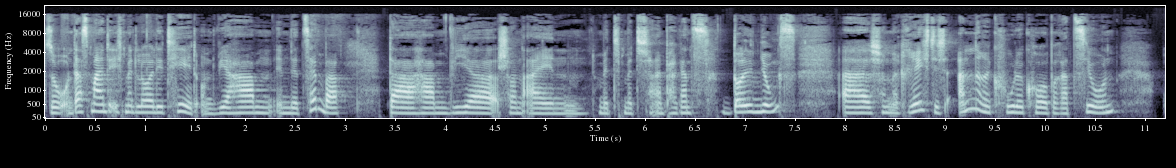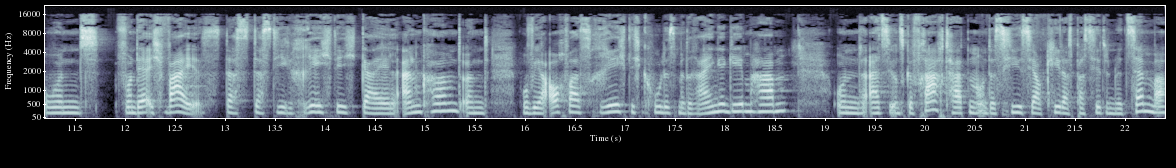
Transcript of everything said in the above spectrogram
So, und das meinte ich mit Loyalität. Und wir haben im Dezember, da haben wir schon ein, mit, mit ein paar ganz dollen Jungs, äh, schon eine richtig andere coole Kooperation und von der ich weiß, dass, dass die richtig geil ankommt und wo wir auch was richtig Cooles mit reingegeben haben. Und als sie uns gefragt hatten und es hieß ja, okay, das passiert im Dezember,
